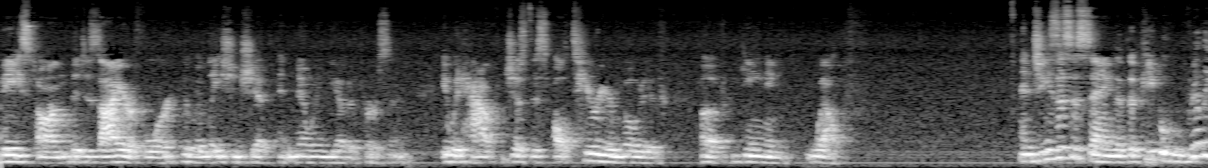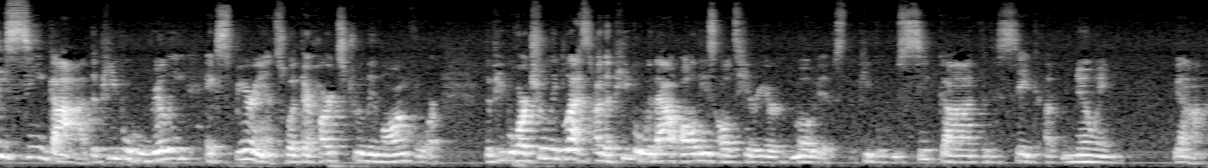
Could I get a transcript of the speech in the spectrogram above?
based on the desire for the relationship and knowing the other person. It would have just this ulterior motive of gaining wealth. And Jesus is saying that the people who really see God, the people who really experience what their hearts truly long for, the people who are truly blessed are the people without all these ulterior motives, the people who seek God for the sake of knowing God.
